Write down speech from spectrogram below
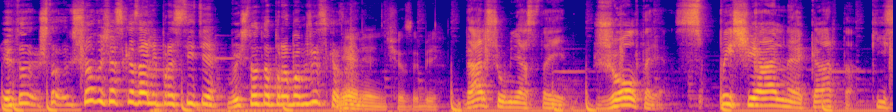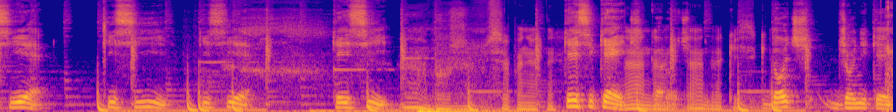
Это что, что вы сейчас сказали, простите? Вы что-то про бомжи сказали? Не-не, ничего, забей. Дальше у меня стоит желтая специальная карта Кисье. Кисьи. Кисье. Кейси. А, боже, все понятно. Кейси Кейдж, Да, короче. да, да, кисики. Дочь Джонни Кейджа.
